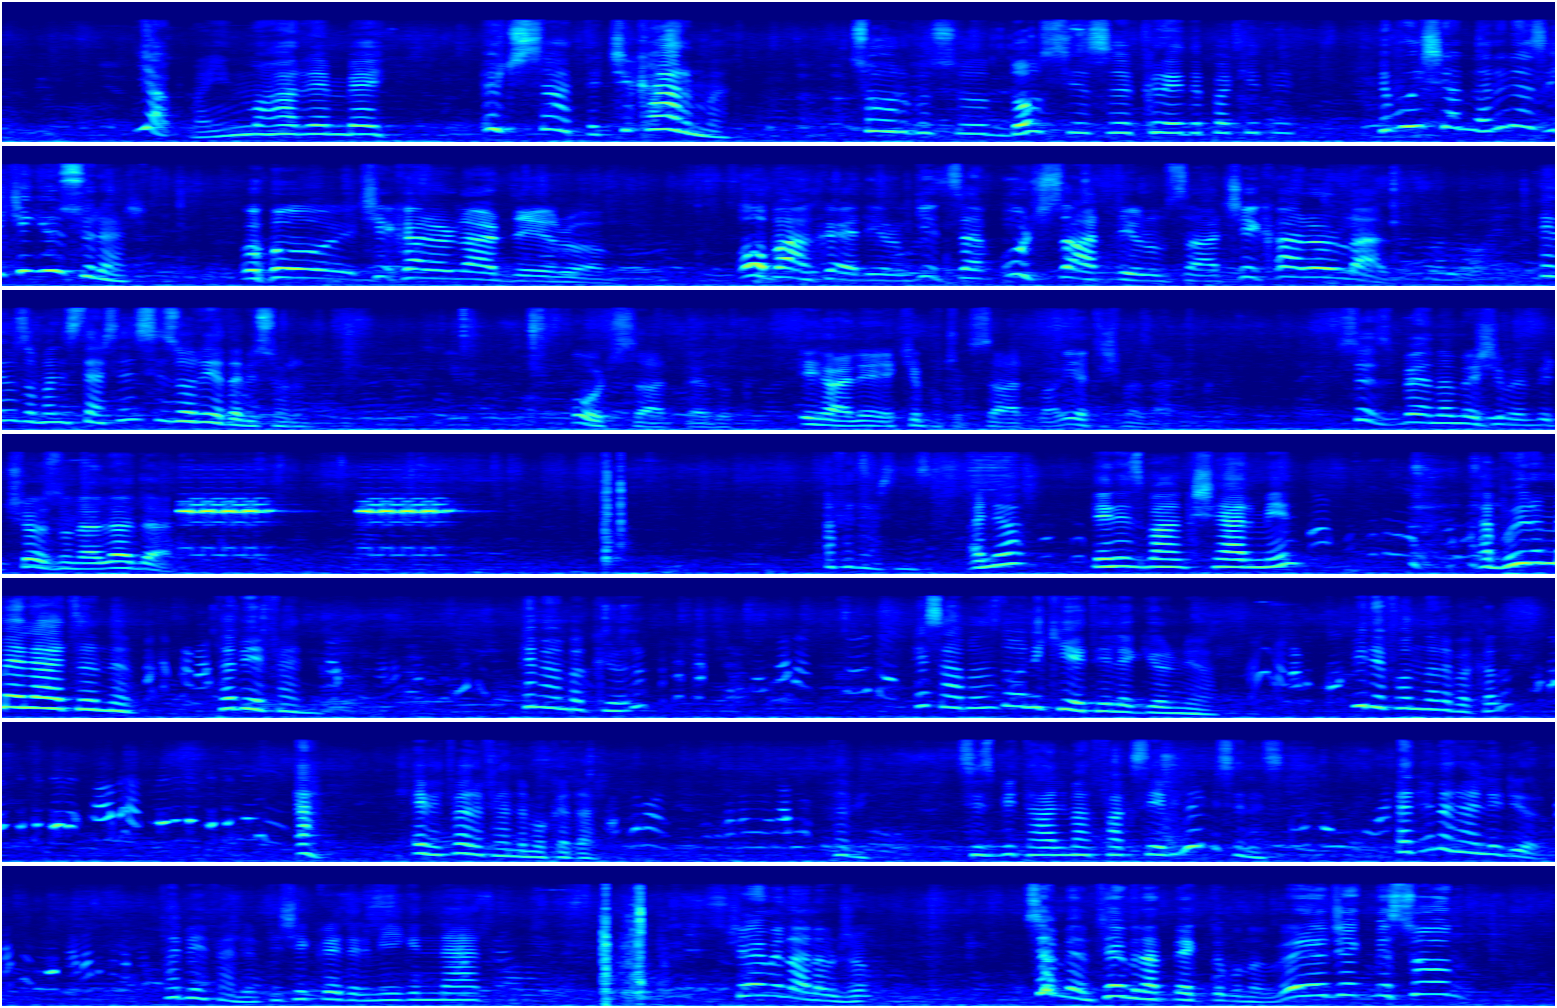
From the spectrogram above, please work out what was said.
Yapmayın Muharrem Bey. Üç saatte çıkar mı? Sorgusu, dosyası, kredi paketi. E bu işlemler en az iki gün sürer. Oho, çıkarırlar diyorum. O bankaya diyorum gitsem uç saat diyorum saat çıkarırlar. E o zaman isterseniz siz oraya da bir sorun. Uç saat dedik. İhaleye iki buçuk saat var yetişmez artık. Siz benim işimi bir çözün hele de. Affedersiniz. Alo, Denizbank Şermin. Ha, buyurun Melahat Hanım. Tabii efendim. Hemen bakıyorum. Hesabınızda 12 TL görünüyor. Bir de fonlara bakalım. Evet var efendim o kadar. Tabii. Siz bir talimat faksayabilir misiniz? Ben hemen hallediyorum. Tabii efendim. Teşekkür ederim. İyi günler. Şemin Hanımcığım, sen benim teminat mektubunu verecek misin,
